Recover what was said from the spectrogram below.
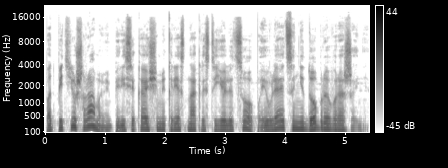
Под пятью шрамами, пересекающими крест-накрест ее лицо, появляется недоброе выражение.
